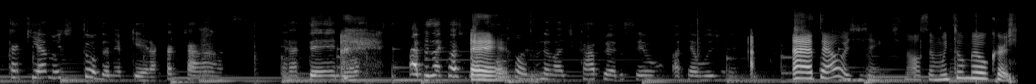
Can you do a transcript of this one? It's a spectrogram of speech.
ficar aqui a noite toda, né? Porque era Kaká, era Daniel. Apesar que eu acho que É. o Leonardo DiCaprio, era o seu até hoje, né? É, até hoje, gente. Nossa, é muito meu crush.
